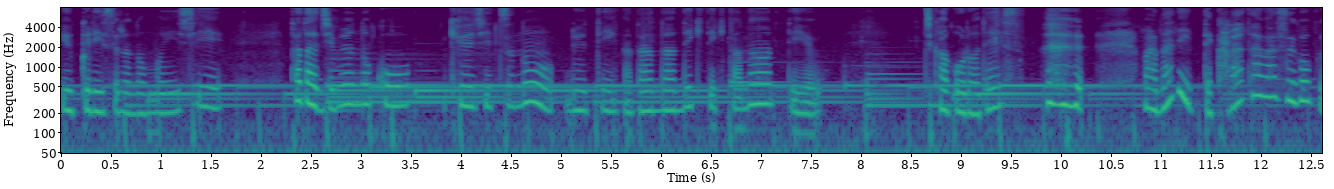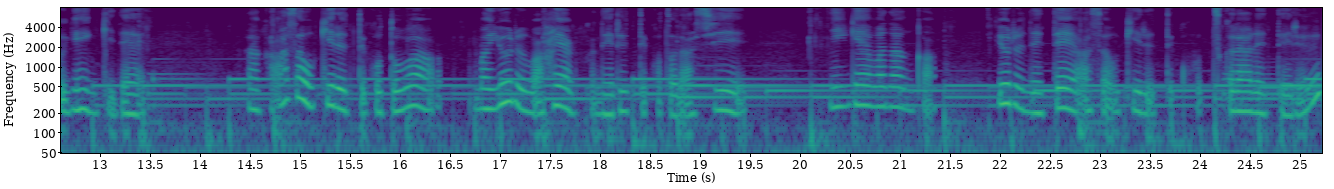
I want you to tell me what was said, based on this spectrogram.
ゆっくりするのもいいしただ自分のこう休日のルーティンがだんだんできてきたなっていう近頃です。まあ何言って体がすごく元気でなんか朝起きるってことは、まあ、夜は早く寝るってことだし人間はなんか夜寝て朝起きるってこう作られてる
